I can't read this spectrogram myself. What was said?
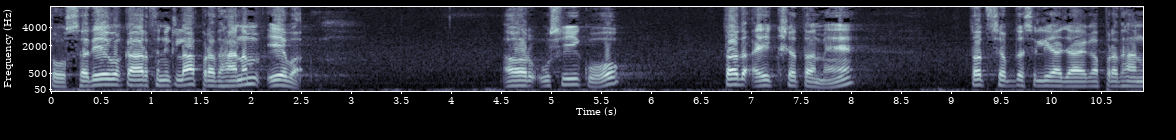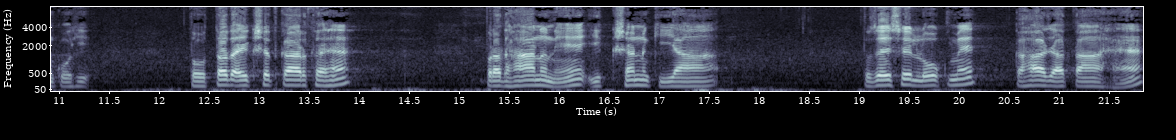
तो सदैव का अर्थ निकला प्रधानम एव। और उसी को तद ऐक्षत में तत्शब्द से लिया जाएगा प्रधान को ही। तो तद ऐक्षत का अर्थ है, प्रधान ने ईक्षण किया। तो जैसे लोक में कहा जाता है,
